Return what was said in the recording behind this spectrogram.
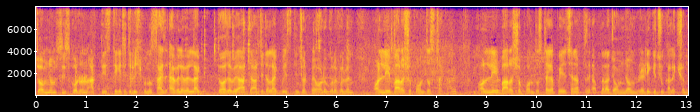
জমজম সুইস কটন আটত্রিশ থেকে ছেচল্লিশ পর্যন্ত সাইজ অ্যাভেলেবেল লাগ দেওয়া যাবে। আর যার যেটা লাগবে স্ক্রিনশট পেয়ে অর্ডার করে ফেলবেন। অনলি বারোশো পঞ্চাশ টাকা। অনলি বারোশো পঞ্চাশ টাকা পেয়েছেন আপ- আপনারা জমজম রেডি কিছু কালেকশন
